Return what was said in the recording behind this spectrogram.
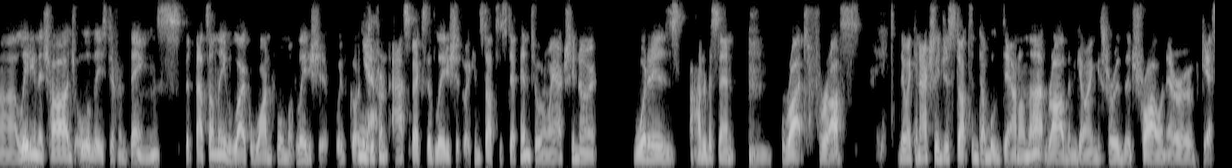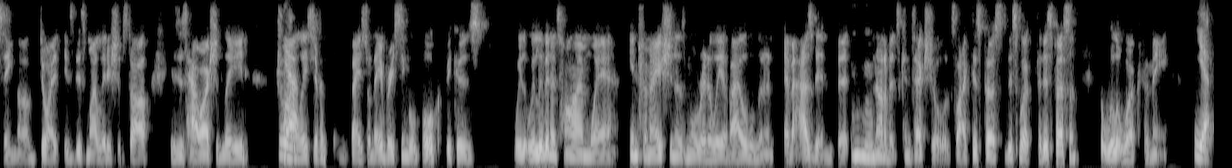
uh, leading the charge, all of these different things. But that's only like one form of leadership. We've got yeah. different aspects of leadership that we can start to step into, and we actually know what is 100% right for us then we can actually just start to double down on that rather than going through the trial and error of guessing of do I is this my leadership style? Is this how I should lead? Trying yeah. all these different things based on every single book because we, we live in a time where information is more readily available than it ever has been, but mm-hmm. none of it's contextual. It's like this person, this worked for this person, but will it work for me? Yeah.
